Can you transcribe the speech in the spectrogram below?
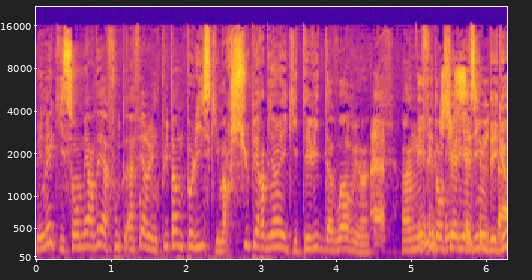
Les mecs ils sont emmerdés à foutre, à faire une putain de police qui marche super bien et qui t'évite d'avoir un, un Et effet d'anti-aliasing dégueu.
